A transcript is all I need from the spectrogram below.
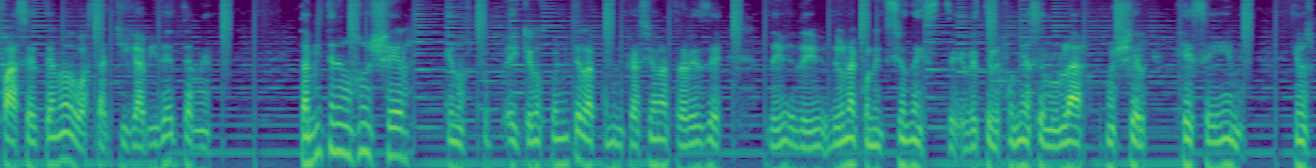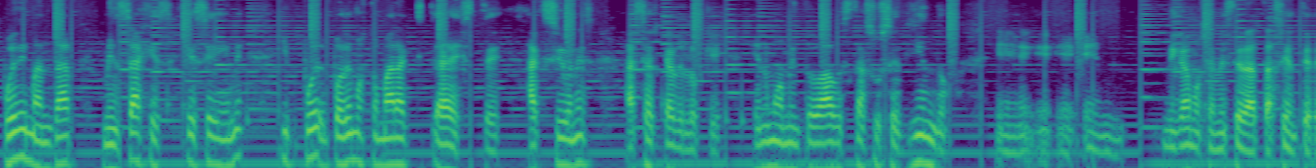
fase Ethernet o hasta Gigabit Ethernet. También tenemos un shell que nos, eh, que nos permite la comunicación a través de, de, una conexión este, de telefonía celular, un shell GSM, que nos puede mandar mensajes GSM y podemos tomar este, acciones acerca de lo que en un momento dado está sucediendo eh, eh, en, digamos, en este data center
